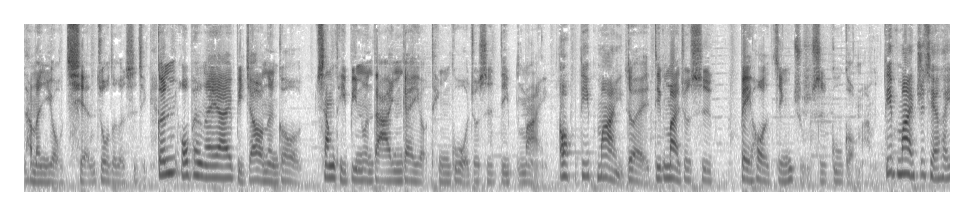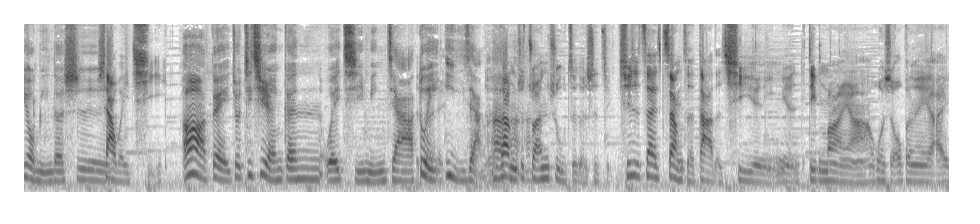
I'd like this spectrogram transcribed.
他们有钱做这个事情。嗯、跟 OpenAI 比较能够相提并论，大家应该也有听过，就是 DeepMind。哦，DeepMind，对，DeepMind 就是。背后的金主是 Google 嘛？DeepMind 之前很有名的是下围棋啊，对，就机器人跟围棋名家对弈这样，他们就专注这个事情。其实，在这样子大的企业里面，DeepMind 啊，或者是 OpenAI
